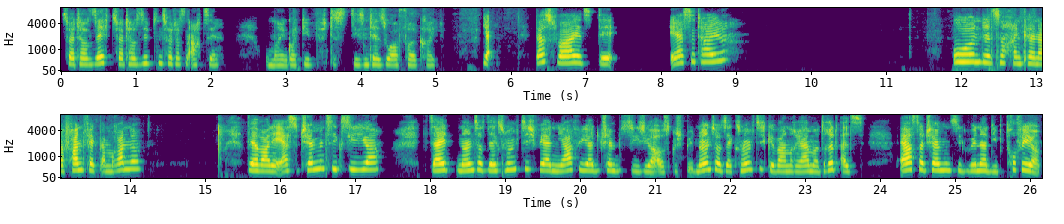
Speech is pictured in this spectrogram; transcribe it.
2016, 2017, 2018. Oh mein Gott, die, das, die sind ja so erfolgreich. Ja, das war jetzt der erste Teil. Und jetzt noch ein kleiner Fun-Fact am Rande. Wer war der erste Champions League-Sieger? Seit 1956 werden Jahr für Jahr die Champions League-Sieger ausgespielt. 1956 gewann Real Madrid als erster Champions League-Winner die Trophäe.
